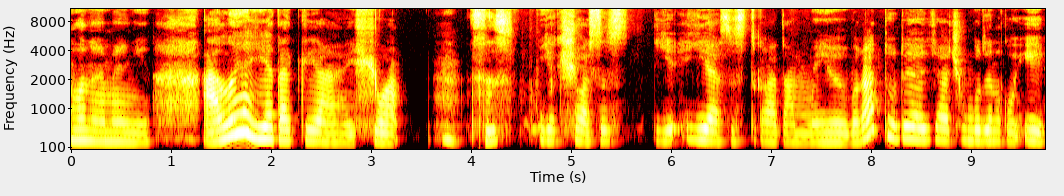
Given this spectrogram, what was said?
вони мені. Але є таке, що сес- якщо сес- є, сестра там і брат у дитячому будинку, і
